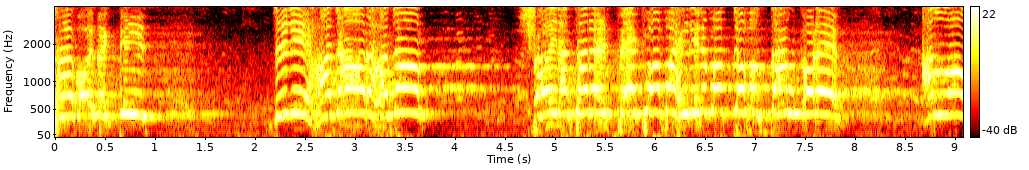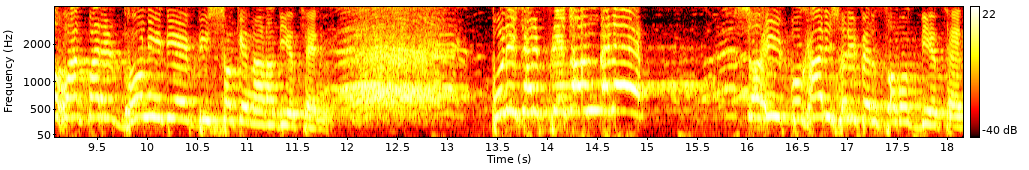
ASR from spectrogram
সাহেব ওই ব্যক্তি যিনি হাজার স্বৈরাচারের পেটুয়া বাহিনীর মধ্যে অবস্থান করে আল্লাহ আকবরের ধ্বনি দিয়ে বিশ্বকে নাড়া দিয়েছেন। পুলিশের প্রিজন বেড়ে শহীদ বুখারি শরীফের সবক দিয়েছেন।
